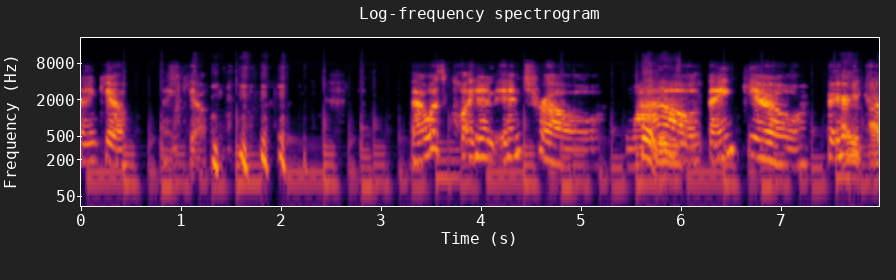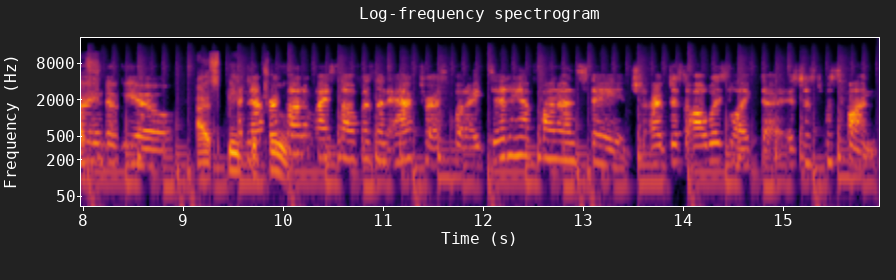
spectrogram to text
Thank you. Thank you. that was quite an intro. Wow, thank you. Very I, kind I, of you. I speak I never thought of myself as an actress, but I did have fun on stage. I've just always liked it. It just was fun.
